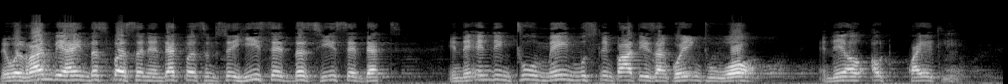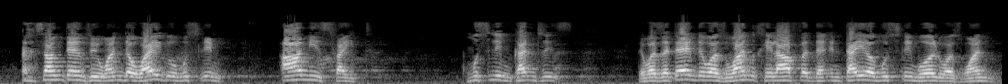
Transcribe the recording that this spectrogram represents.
They will run behind this person and that person to say, he said this, he said that. In the ending, two main Muslim parties are going to war. And they are out quietly. Sometimes we wonder why do Muslim armies fight? Muslim countries. There was a time there was one Khilafat, the entire Muslim world was one.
